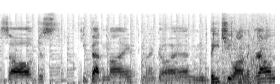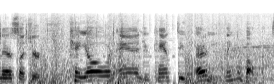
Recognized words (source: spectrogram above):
So just keep that in mind. I'm gonna go ahead and beat you on the ground there so that you're KO'd and you can't do anything about it.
